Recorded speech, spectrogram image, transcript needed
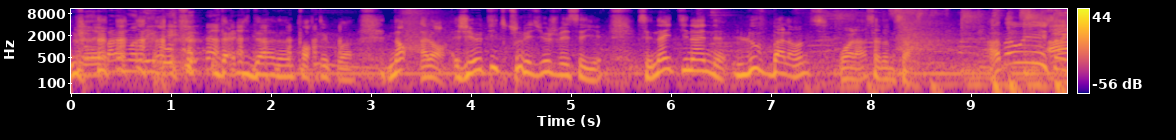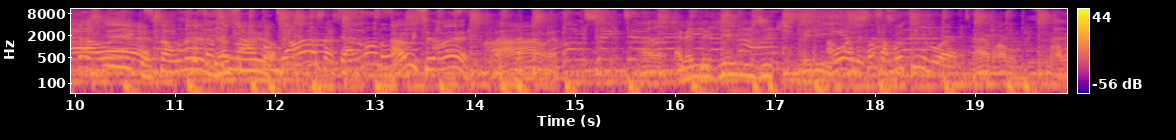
j'en ai pas la moindre idée. Dalida, n'importe quoi. Non, alors, j'ai le titre sous les yeux, je vais essayer. C'est 99 Love Balance. Voilà, ça donne ça. Ah bah oui, c'est un Ah classique. ouais. Ça, on aime, c'est bien sûr. de Berlin, ça c'est allemand, non? Ah oui, c'est vrai. Ah ouais. Ah ouais. Elle aime les vieilles musiques, Méline. Ah ouais, mais ça, ça motive, ouais. Ah, bravo, bravo.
